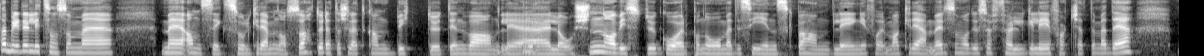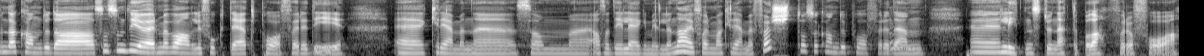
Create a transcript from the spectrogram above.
Da blir det litt sånn som med, med ansiktssolkremen også. At du rett og slett kan bytte ut din vanlige Ja. lotion. Og hvis du går på noe medisinsk behandling i form av kremer, så må du selvfølgelig fortsette med det. Men da kan du da, sånn som du gjør med vanlig fuktighet, påføre de eh, kremene som eh, Altså de legemidlene da, i form av kremer først, og så kan du påføre den eh, en liten stund etterpå da, for å få,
